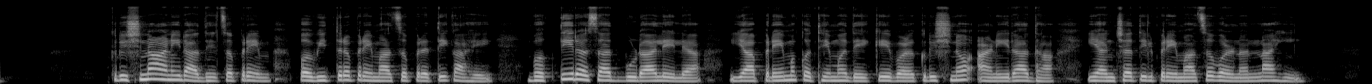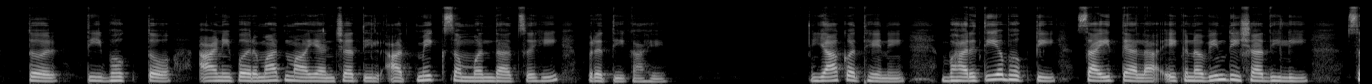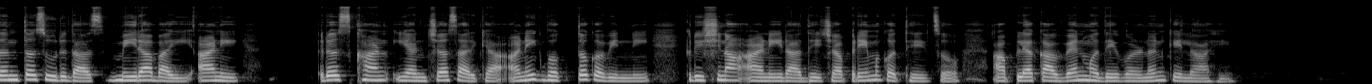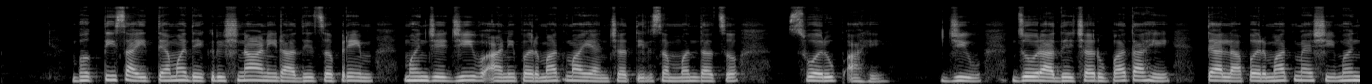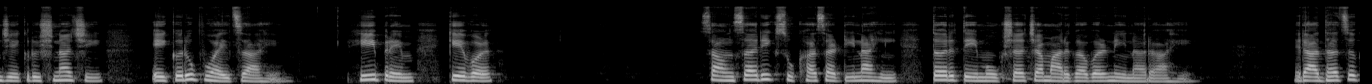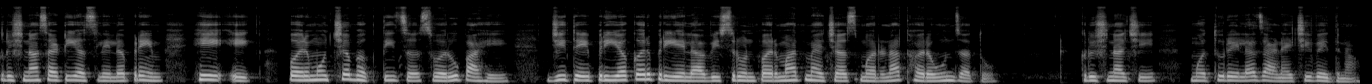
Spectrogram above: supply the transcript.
कृष्ण आणि राधेचं प्रेम पवित्र प्रेमाचं प्रतीक आहे. भक्तिरसात बुडालेल्या या प्रेमकथेमध्ये केवळ कृष्ण आणि राधा यांच्यातील प्रेमाचं वर्णन नाही. तर ती भक्त आणि परमात्मा यांच्यातील आत्मिक संबंधाचंही प्रतीक आहे. या कथेने भारतीय भक्ती साहित्याला एक नवीन दिशा दिली. संत सूरदास मीराबाई आणि रसखान यांच्यासारख्या अनेक भक्त कवींनी कृष्णा आणि राधेच्या प्रेमकथेचं आपल्या काव्यांमध्ये वर्णन केलं आहे. भक्ती साहित्यामध्ये कृष्ण आणि राधेचं प्रेम म्हणजे जीव आणि परमात्मा यांच्यातील संबंधाचं स्वरूप आहे. जीव जो राधेच्या रूपात आहे त्याला परमात्म्याशी म्हणजे कृष्णाची एकरूप व्हायचं आहे. हे प्रेम केवळ सांसारिक सुखासाठी नाही तर ते मोक्षाच्या मार्गावर नेणारं आहे. राधाचं कृष्णासाठी असलेलं प्रेम हे एक परमोच्च भक्तीचं स्वरूप आहे जिथे प्रियकर प्रियेला विसरून परमात्म्याच्या स्मरणात हरवून जातो. कृष्णाची मथुरेला जाण्याची वेदना.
